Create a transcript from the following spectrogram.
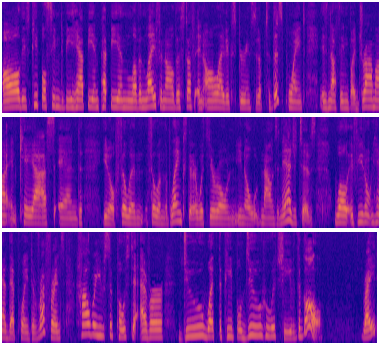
all these people seem to be happy and peppy and loving life and all this stuff and all I've experienced up to this point is nothing but drama and chaos and you know fill in fill in the blanks there with your own you know nouns and adjectives well if you don't have that point of reference how were you supposed to ever do what the people do who achieve the goal right?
